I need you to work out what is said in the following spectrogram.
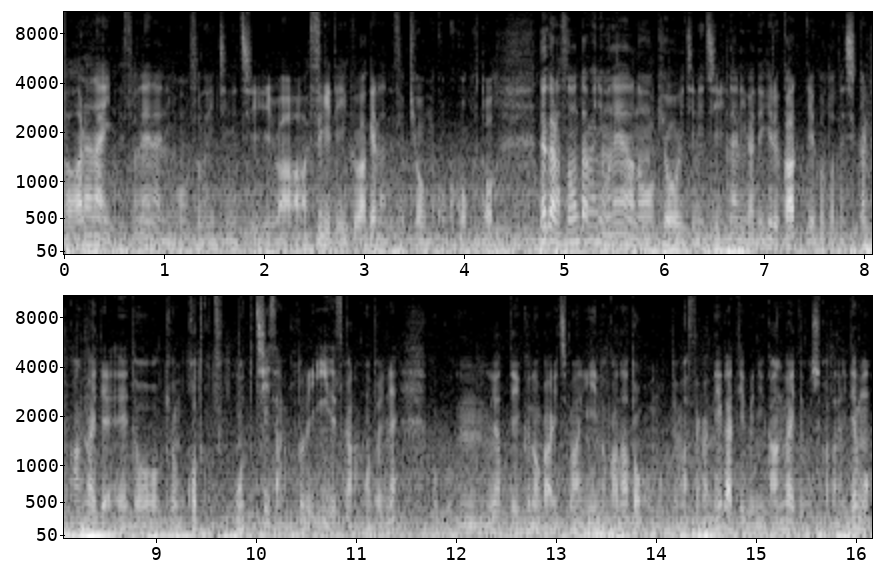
変わらないんですよね何もその一日は過ぎていくわけなんですよ今日も刻々とだからそのためにもねあの今日一日何ができるかっていうことをねしっかりと考えて、えーと、今日もコツコツほんと小さなことでいいですから本当にね僕、うん、やっていくのが一番いいのかなと思ってます。だからネガティブに考えても仕方ない。でも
